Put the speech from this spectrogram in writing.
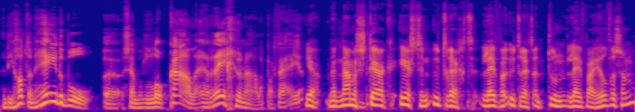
En die had een heleboel uh, zeg maar, lokale en regionale partijen. Ja, met name sterk eerst in Utrecht, Leefbaar Utrecht en toen Leefbaar Hilversum.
